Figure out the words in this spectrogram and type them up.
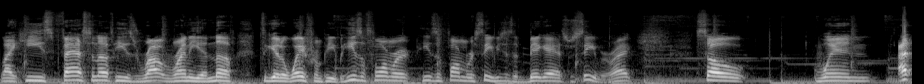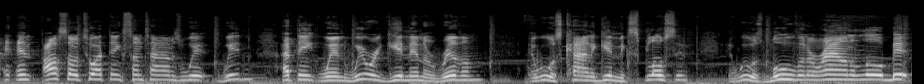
Like he's fast enough, he's route running enough to get away from people. He's a former he's a former receiver. He's just a big ass receiver, right? So when I, and also too, I think sometimes with Witten, I think when we were getting in a rhythm and we was kind of getting explosive and we was moving around a little bit,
